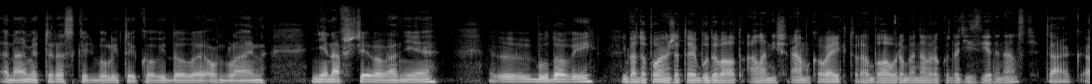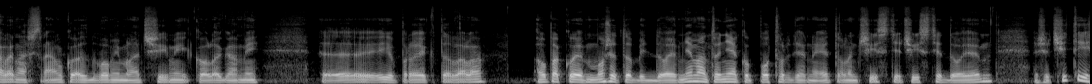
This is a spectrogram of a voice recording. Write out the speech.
A najmä teraz, keď boli tie covidové online nenavštevovanie e, budovy. Iba dopoviem, že to je budova od Aleny Šrámkovej, ktorá bola urobená v roku 2011. Tak, Alena Šrámková s dvomi mladšími kolegami e, ju projektovala. A opakujem, môže to byť dojem. Nemám to nejako potvrdené, je to len čiste, čiste dojem, že, či tí,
